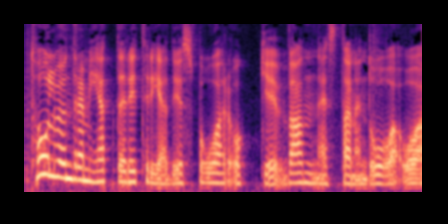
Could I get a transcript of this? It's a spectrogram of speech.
1200 meter i tredje spår och eh, vann nästan ändå. Och,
